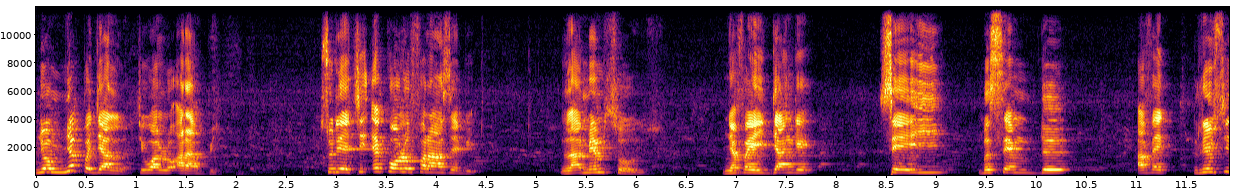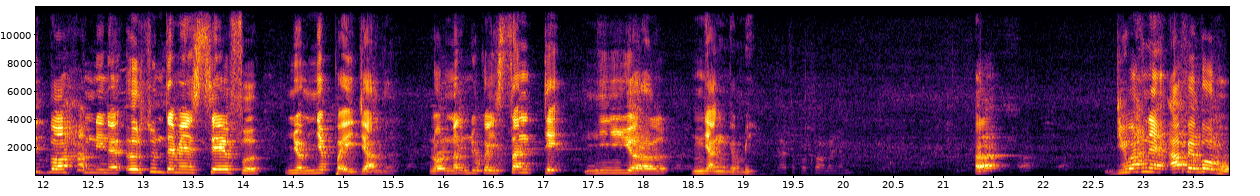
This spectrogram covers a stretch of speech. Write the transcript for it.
ñoom ñépp a jàll ci wàllu arabe bi su dee ci école français bi la même chose ña fay jànge CI ba CM2 avec réussite boo xam ni ne heure suñ demee CFE ñoom ñëpp ay jàll loolu nag ñu koy sante ñi ñu yoral njàng mi ah di wax ne ape boobu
